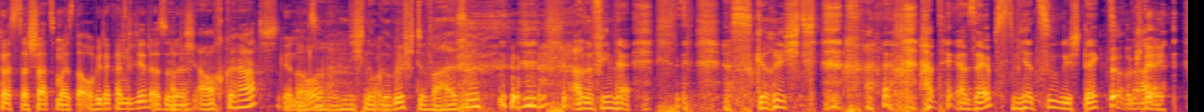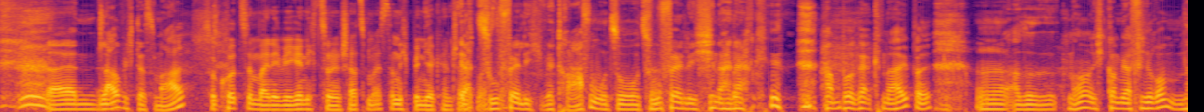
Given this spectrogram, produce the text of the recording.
dass der Schatzmeister auch wieder kandidiert. Also habe ich auch gehört. Genau. Also nicht nur gerüchteweise. also vielmehr, das Gerücht hat er selbst mir zugesteckt. Okay. Daher glaube ich das mal. So kurz sind meine Wege nicht zu den Schatzmeistern. Ich bin ja kein Schatzmeister. Ja, zufällig. Wir trafen uns so zufällig in einer Hamburger Kneipe. Äh, also ne, ich komme ja viel rum.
